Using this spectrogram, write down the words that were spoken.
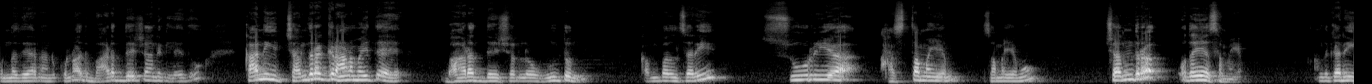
ఉన్నది అని అనుకున్నాం. అది భారతదేశానికి లేదు. కానీ ఈ చంద్రగ్రహణం అయితే భారతదేశంలో ఉంటుంది. కంపల్సరీ సూర్య హస్తమయం సమయము చంద్ర ఉదయ సమయం. అందుకని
